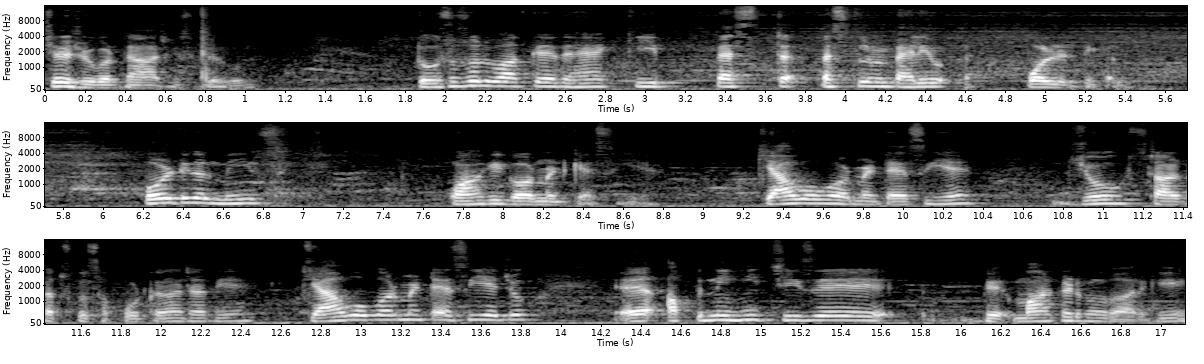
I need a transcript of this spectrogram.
चलिए शुरू करते हैं आज की वीडियो को। तो सबसे पहले बात करते हैं कि पेस्ट पेस्टल में पहली पॉलिटिकल पॉलिटिकल मीन्स वहाँ की गवर्नमेंट कैसी है? क्या वो गवर्नमेंट ऐसी है जो स्टार्टअप्स को सपोर्ट करना चाहती है? क्या वो गवर्नमेंट ऐसी है जो अपनी ही चीज़ें मार्केट में उतार के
